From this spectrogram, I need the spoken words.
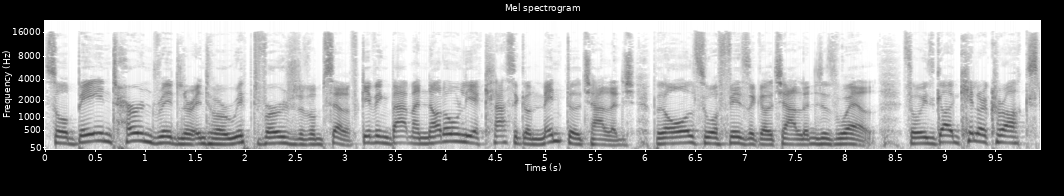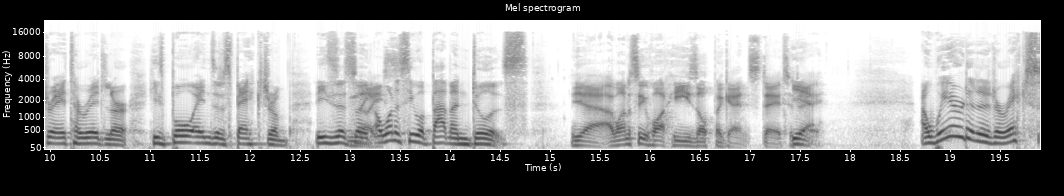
So Bane turned Riddler into a ripped version of himself, giving Batman not only a classical mental challenge, but also a physical challenge as well. So he's got Killer Croc straight to Riddler. He's both ends of the spectrum. He's just like, I want to see what Batman does. Yeah, I want to see what he's up against day to day. Aware that a direct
